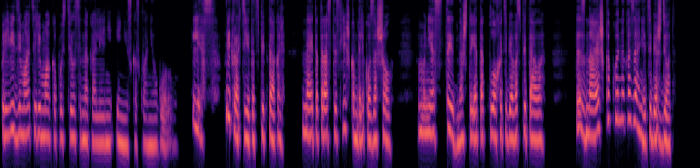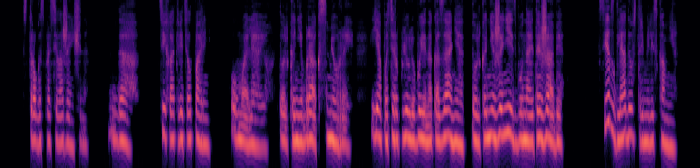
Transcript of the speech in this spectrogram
При виде матери Мак опустился на колени и низко склонил голову. «Лес, прекрати этот спектакль. На этот раз ты слишком далеко зашел. Мне стыдно, что я так плохо тебя воспитала. Ты знаешь, какое наказание тебя ждет? строго спросила женщина. «Да», — тихо ответил парень. «Умоляю, Только не брак с Мюррей. Я потерплю любые наказания, только не женитьбу на этой жабе». Все взгляды устремились ко мне.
